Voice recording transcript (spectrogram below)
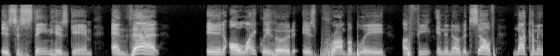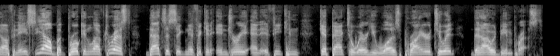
is sustain his game, and that, in all likelihood, is probably a feat in and of itself. Not coming off an ACL, but broken left wrist. That's a significant injury, and if he can get back to where he was prior to it, then I would be impressed.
